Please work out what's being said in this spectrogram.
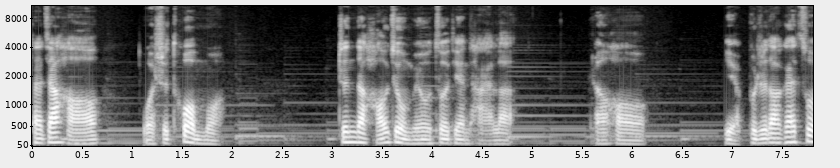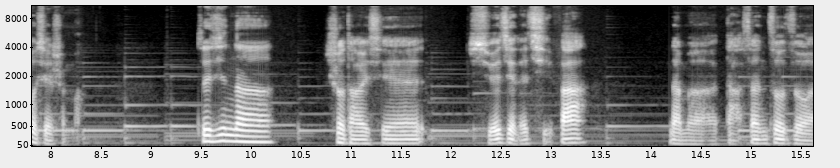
大家好，我是唾沫。真的好久没有做电台了，然后也不知道该做些什么。最近呢，受到一些学姐的启发，那么打算做做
